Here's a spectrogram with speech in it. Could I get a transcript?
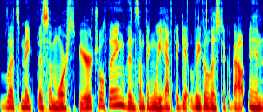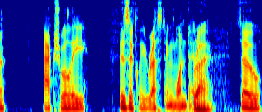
let's make this a more spiritual thing than something we have to get legalistic about in actually physically resting one day. Right. So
